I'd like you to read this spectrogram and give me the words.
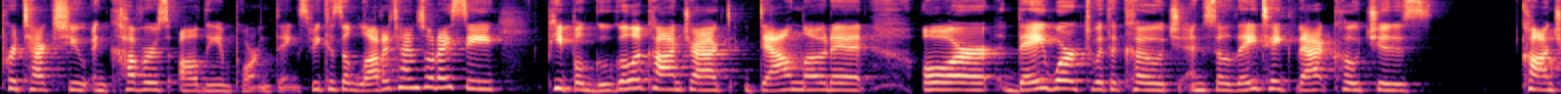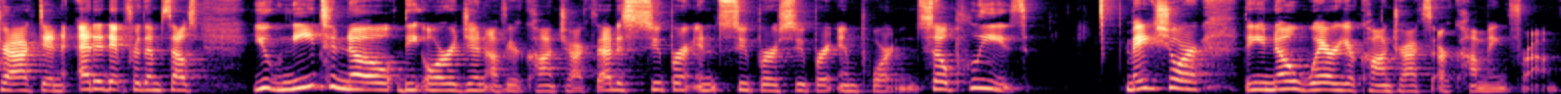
protects you and covers all the important things. Because a lot of times, what I see, people Google a contract, download it, or they worked with a coach and so they take that coach's contract and edit it for themselves. You need to know the origin of your contract. That is super super, super important. So please make sure that you know where your contracts are coming from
